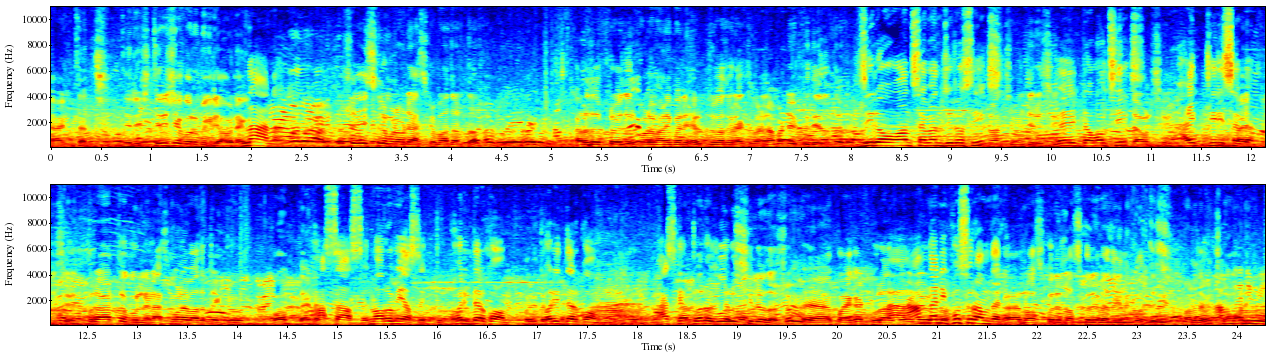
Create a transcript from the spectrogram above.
ষাট চাচ্ছি। তিরিশ তিরিশে গরু বিক্রি হবে না না না। আচ্ছা, এই ছিল মোটামুটি আজকে বাজার দর। কারও যদি প্রয়োজন পড়ে বাড়ি হেল্প যোগাযোগ রাখতে পারেন। নাম্বারটা একটু দিয়ে তো। Zero one seven zero six zero eight double six Double six. Five three seven. পুরো হাট তো ঘুরলেন আজকে মনে হয় বাজারটা একটু কম তাই না? আছে আছে নরমই আছে একটু। খরিদ্দার কম খরিদ্দার। কম। আজকে গরু ছিল দর্শক কয়েক ঘোরা আমদানি প্রচুর আমদানি। লস করে লস করে বেচা করতেছি। ভালো থাকবেন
